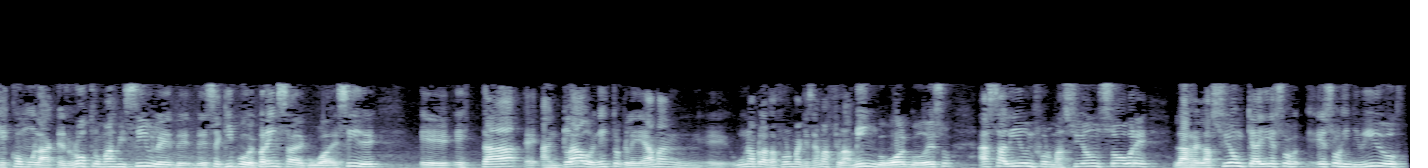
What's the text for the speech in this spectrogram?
que es como el rostro más visible de, de, ese equipo de prensa de Cuba Decide, eh, está eh, anclado en esto que le llaman eh, una plataforma que se llama Flamingo o algo de eso, ha salido información sobre la relación que hay esos, esos individuos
